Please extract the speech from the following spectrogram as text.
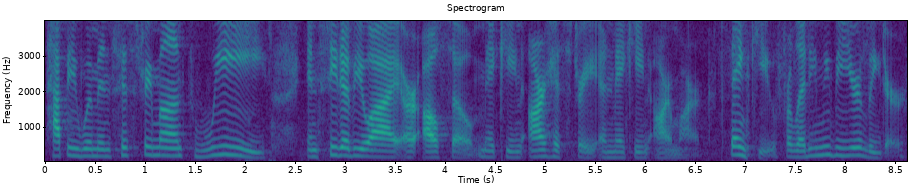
happy Women's History Month. We in CWI are also making our history and making our mark. Thank you for letting me be your leader.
